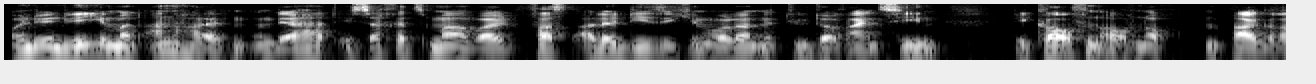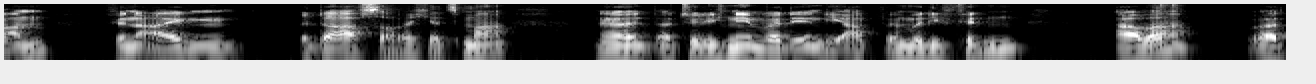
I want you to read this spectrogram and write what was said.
Und wenn wir jemand anhalten und der hat, ich sag jetzt mal, weil fast alle, die sich in Holland eine Tüte reinziehen, die kaufen auch noch ein paar Gramm für einen eigenen Bedarf, sage ich jetzt mal. Ne, natürlich nehmen wir denen die ab, wenn wir die finden, aber was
